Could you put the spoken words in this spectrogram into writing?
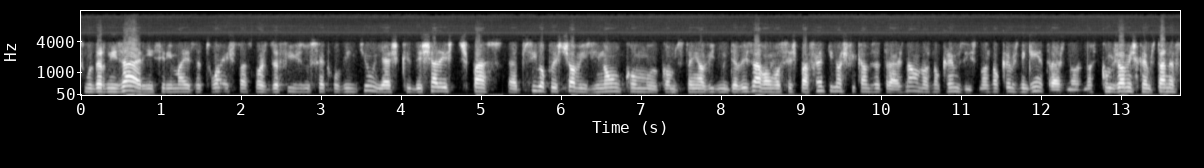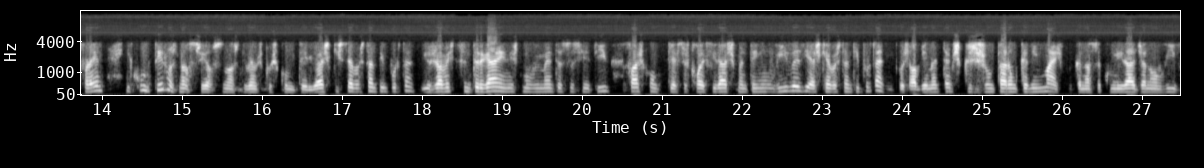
se modernizar e serem mais atuais face aos desafios do século XXI e acho que deixar este espaço uh, possível para estes jovens e não como, como se tem ouvido muitas vezes, ah, vão vocês para a frente e nós ficamos atrás. Não, nós não queremos isso, nós não queremos ninguém atrás de nós. Nós, como jovens, queremos estar na frente e cometer os nossos erros se nós tivermos que os cometer. Eu acho que isto é bastante importante. E os jovens se entregarem neste movimento associativo faz com que estas coletividades se mantenham vivas e acho que é bastante importante. E depois, obviamente, temos que juntar um bocadinho mais, porque a nossa comunidade já não vive,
